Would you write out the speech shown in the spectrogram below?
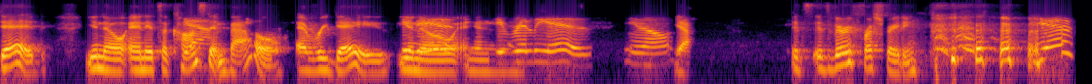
dead, you know, and it's a constant yeah. battle every day, you it know, is. and it really is, you know. Yeah. It's it's very frustrating. yes,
